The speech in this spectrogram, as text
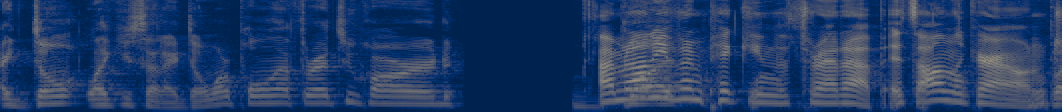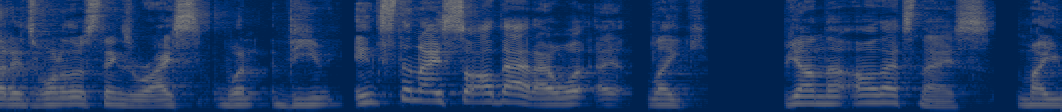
I don't like you said. I don't want to pull on that thread too hard. I'm not even picking the thread up. It's on the ground. But it's one of those things where I when the instant I saw that I was like beyond the oh that's nice. My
